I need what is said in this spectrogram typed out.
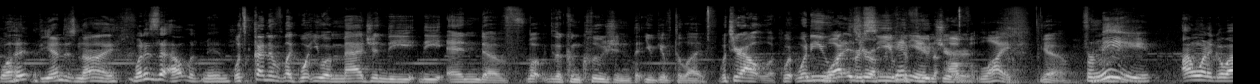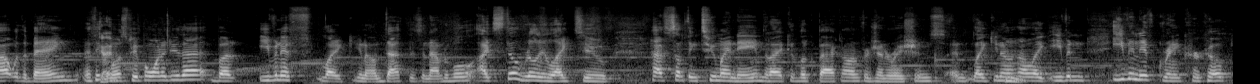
What? the end is nigh. What does the outlook mean? What's kind of like what you imagine the the end of what the conclusion that you give to life? What's your outlook? What, what do you what is your perceive opinion the future? of life? yeah. For me, I want to go out with a bang. I think Okay. most people want to do that, but even if like you know death is inevitable, I'd still really like to have something to my name that I could look back on for generations. And like you know hmm. how like even even if Grant Kirkhope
